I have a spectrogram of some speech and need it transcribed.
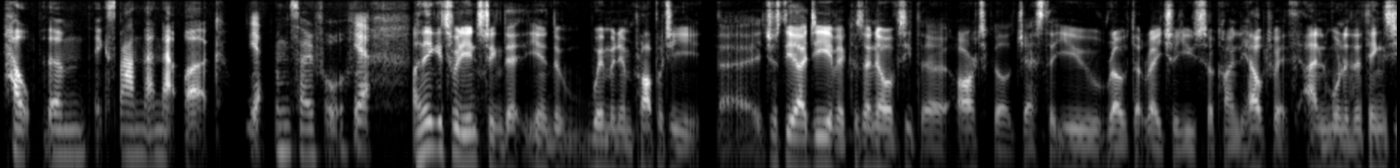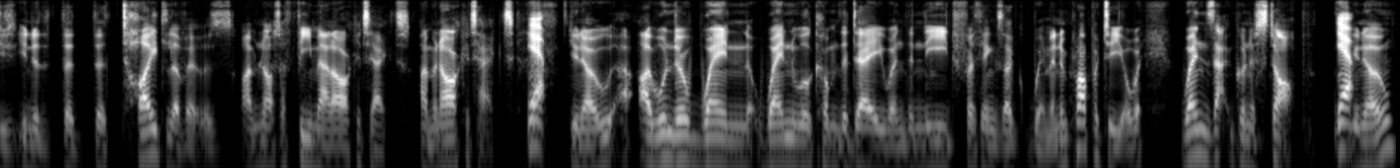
help them expand their network. Yeah. And so forth. Yeah. I think it's really interesting that you know the women in property, uh, just the idea of it, because I know obviously the article, Jess, that you wrote that Rachel you so kindly helped with, and one of the things you you know the the title of it was "I'm not a female architect, I'm an architect." Yeah. You know, I wonder when when will come the day when the need for things like women in property, or when's that going to stop? Yeah. You know.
